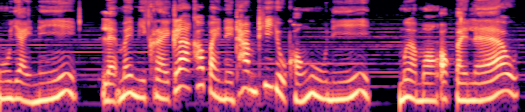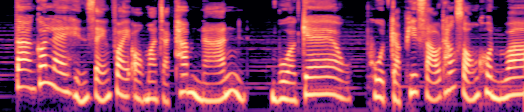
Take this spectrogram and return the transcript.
งูใหญ่นี้ และไม่มีใครกล้าเข้าไปในถ้ำที่อยู่ของงูนี้ เมื่อมองออกไปแล้วต่างก็แลเห็นแสงไฟออกมาจากถ้ำนั้น บัวแก้ว พูดกับพี่สาวทั้งสองคนว่า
